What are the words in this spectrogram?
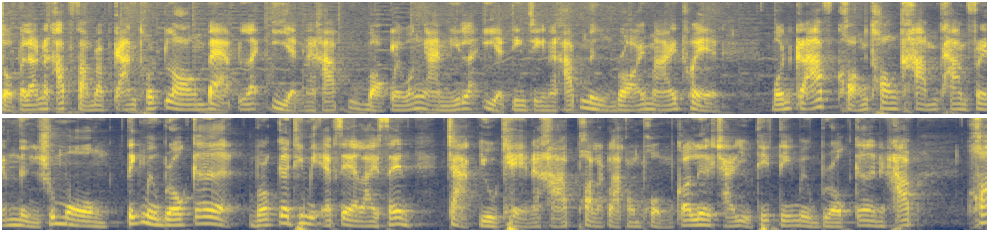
จบไปแล้วนะครับสำหรับการทดลองแบบละเอียดนะครับ บอกเลยว่างานนี้ละเอียดจริง ๆ นะครับ 100 ไม้เทรด บนกราฟของทองคำ time frame 1 ชั่วโมง ติ๊กมิลโบรกเกอร์โบรกเกอร์ที่มี FCA license จาก UK นะครับพอหลักๆของผมก็เลือกใช้อยู่ที่ติ๊กมิลโบรกเกอร์นะครับข้อ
